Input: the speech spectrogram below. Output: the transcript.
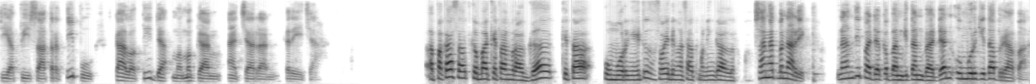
dia bisa tertipu kalau tidak memegang ajaran gereja. Apakah saat kebangkitan raga kita umurnya itu sesuai dengan saat meninggal? Sangat menarik. Nanti pada kebangkitan badan umur kita berapa?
